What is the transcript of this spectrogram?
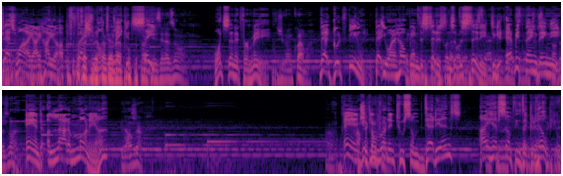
That's why I hire a C'est pour ça que je vais professional to make it safe. Tranquilliser la zone. What's in it for me? Je gagne quoi, moi That good feeling that you are helping the citizens of the city to get everything they need. And a lot of money, huh? And if you run into some dead ends, I have something that could help you.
